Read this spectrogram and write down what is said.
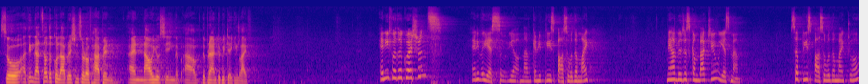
So I think that's how the collaboration sort of happened. And now you're seeing the, uh, the brand to be taking live. Any further questions? Anyway, Yes, so, yeah, ma'am, can we please pass over the mic? Neha, we'll just come back to you. Yes, ma'am. Sir, please pass over the mic to her.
